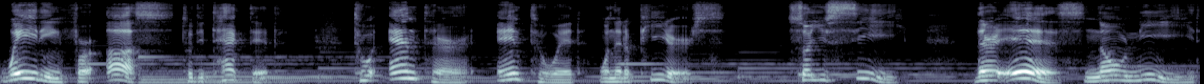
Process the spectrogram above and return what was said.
waiting for us to detect it, to enter into it when it appears. So you see, there is no need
